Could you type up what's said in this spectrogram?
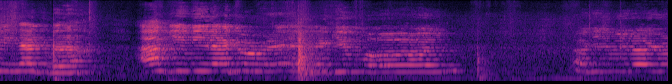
mira que para. Aquí mira que wrecking ball. Aquí mira que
